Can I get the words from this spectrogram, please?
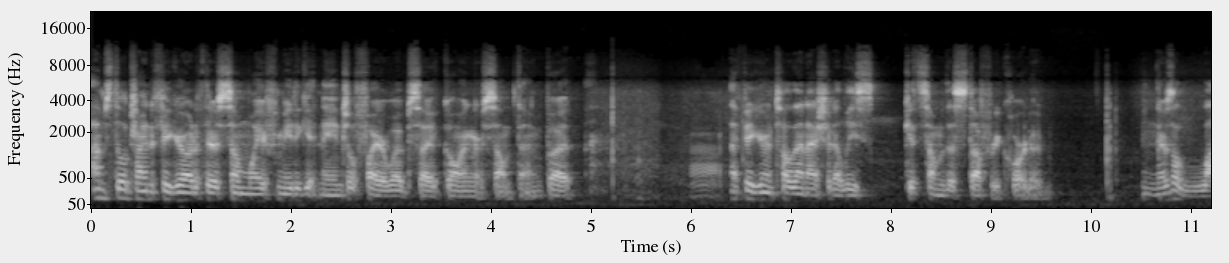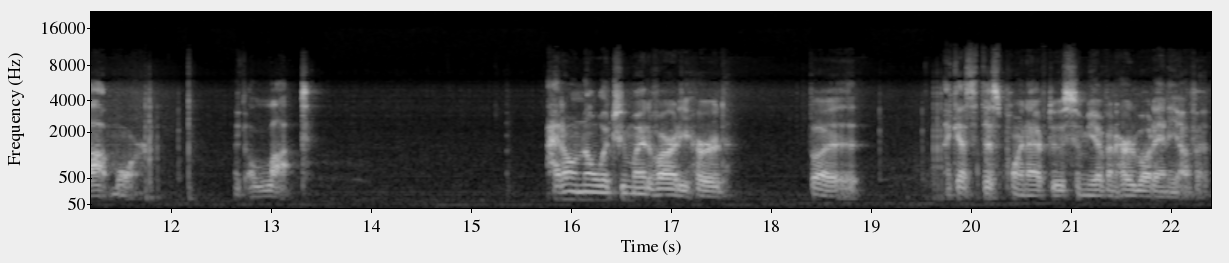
I'm still trying to figure out if there's some way for me to get an Angelfire website going or something, but I figure until then I should at least get some of this stuff recorded. I mean, there's a lot more. Like, a lot. I don't know what you might have already heard, but I guess at this point I have to assume you haven't heard about any of it.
